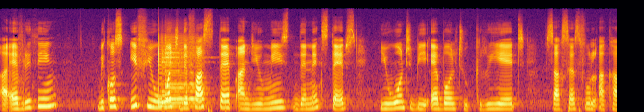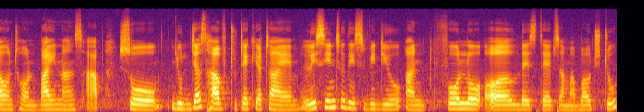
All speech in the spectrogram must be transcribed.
uh, everything because if you watch the first step and you miss the next steps you won't be able to create successful account on Binance app. So you'll just have to take your time, listen to this video and follow all the steps I'm about to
